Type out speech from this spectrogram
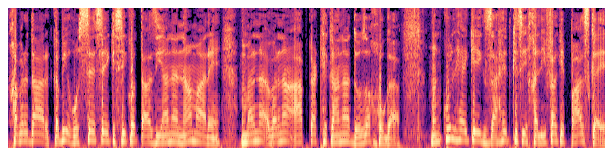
خبردار، کبھی غصے سے کسی کو تازیانہ نہ ماریں، ورنہ آپ کا ٹھکانہ دوزخ ہوگا۔ منقول ہے کہ ایک زاہد کسی خلیفہ کے پاس گئے۔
